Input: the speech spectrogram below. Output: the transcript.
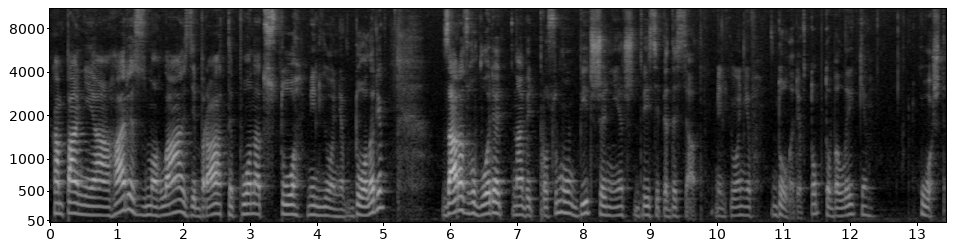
Кампанія Гарріс змогла зібрати понад 100 мільйонів доларів. Зараз говорять навіть про суму більше ніж 250 мільйонів доларів, тобто великі кошти.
